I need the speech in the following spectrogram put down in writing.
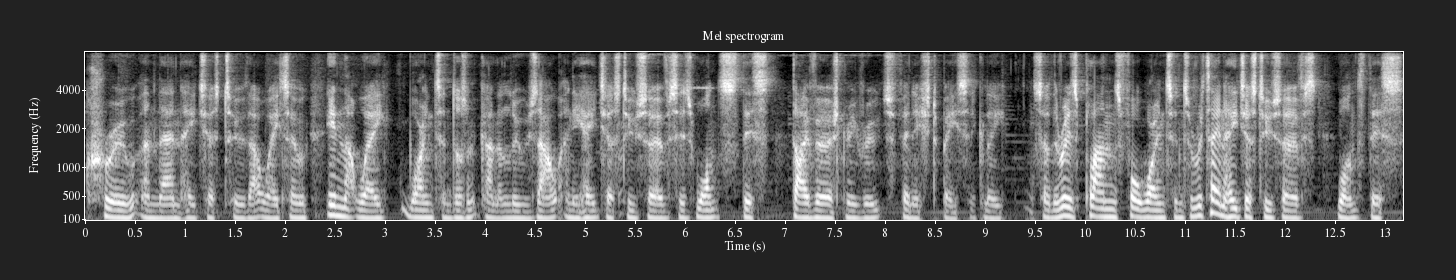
Crewe, and then HS2 that way. So in that way, Warrington doesn't kind of lose out any HS2 services once this diversionary route's finished, basically. So there is plans for Warrington to retain a HS2 service once this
